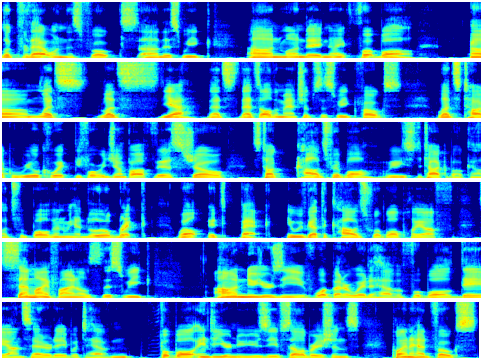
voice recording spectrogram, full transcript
Look for that one, this folks, uh, this week on Monday Night Football. Um, let's let's yeah, that's that's all the matchups this week, folks. Let's talk real quick before we jump off this show. Let's talk college football. We used to talk about college football, then we had the little break. Well, it's back. We've got the college football playoff semifinals this week on New Year's Eve. What better way to have a football day on Saturday but to have football into your New Year's Eve celebrations? Plan ahead, folks.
